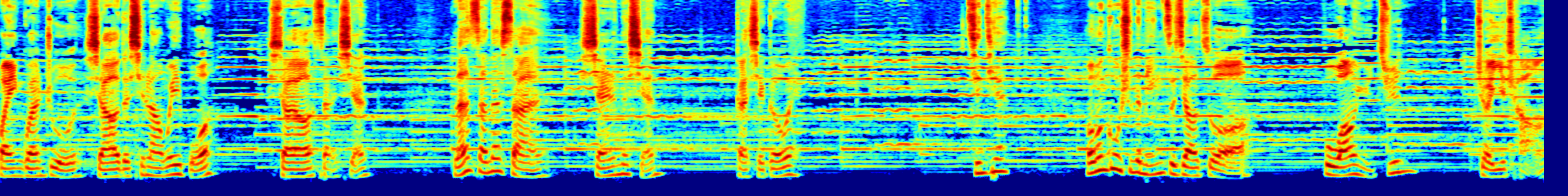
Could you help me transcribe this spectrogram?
欢迎关注逍遥的新浪微博“逍遥散闲”，懒散的散，闲人的闲。感谢各位。今天我们故事的名字叫做《不枉与君这一场》，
